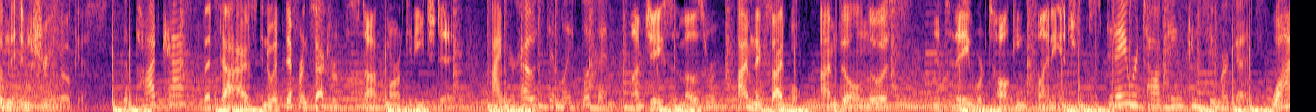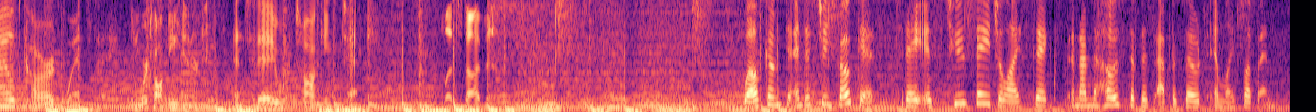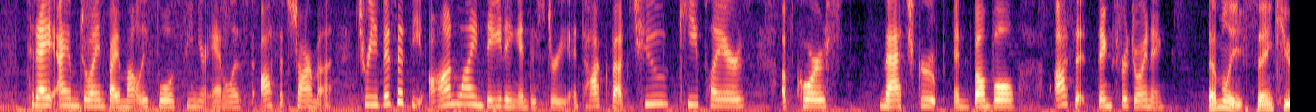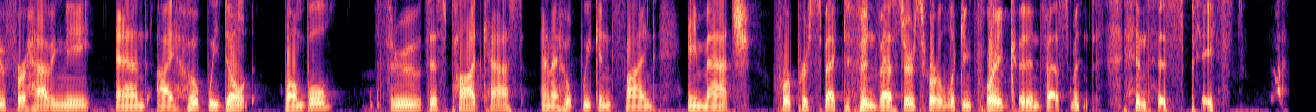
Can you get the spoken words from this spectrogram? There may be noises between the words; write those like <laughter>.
Welcome to Industry Focus, the podcast that dives into a different sector of the stock market each day. I'm your host, Emily Flippen. I'm Jason Moser. I'm Nick Sciple. I'm Dylan Lewis. And today we're talking financials. Today we're talking consumer goods. Wild Card Wednesday. And we're talking energy. And today we're talking tech. Let's dive in. Welcome to Industry Focus. Today is Tuesday, July 6th, and I'm the host of this episode, Emily Flippen. Today, I am joined by Motley Fool senior analyst Asit Sharma to revisit the online dating industry and talk about two key players, of course, Match Group and Bumble. Asit, thanks for joining. Emily, thank you for having me, and I hope we don't bumble through this podcast, and I hope we can find a match for prospective <laughs> investors who are looking for a good investment in this space.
